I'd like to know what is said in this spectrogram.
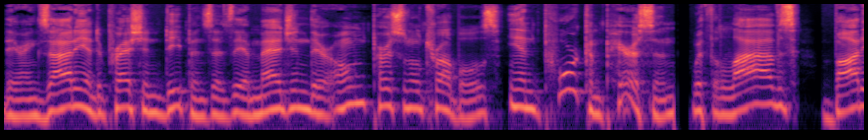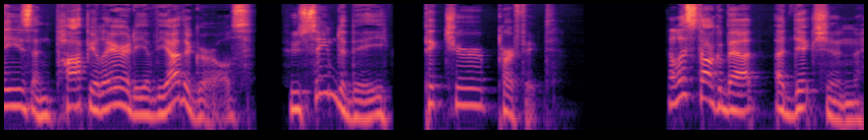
Their anxiety and depression deepens as they imagine their own personal troubles in poor comparison with the lives, bodies, and popularity of the other girls, who seem to be picture perfect. Now let's talk about addiction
